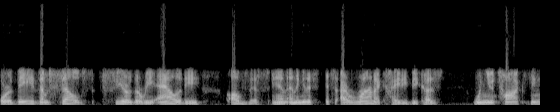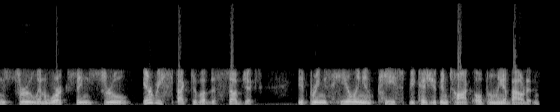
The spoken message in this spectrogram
or they themselves fear the reality of this? And, and again, it's, it's ironic, Heidi, because when you talk things through and work things through, irrespective of the subject, it brings healing and peace because you can talk openly about it. And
